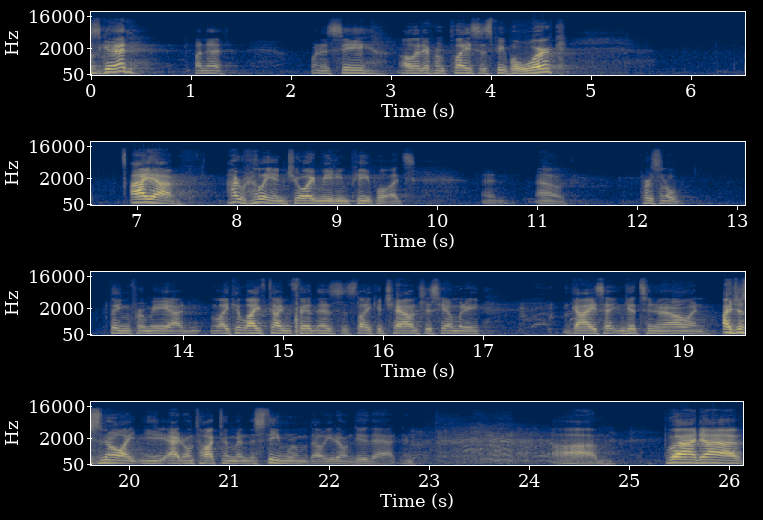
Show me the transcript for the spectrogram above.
Those good? Want to, want to see all the different places people work. I, uh, I really enjoy meeting people. It's a know, personal thing for me. I like a Lifetime Fitness. It's like a challenge to see how many guys I can get to know. And I just know I, I don't talk to them in the steam room, though. You don't do that. And, um, but uh,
